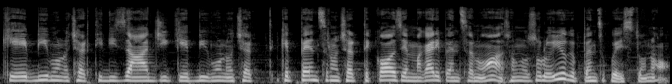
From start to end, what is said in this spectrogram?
che vivono certi disagi, che, vivono certi, che pensano certe cose e magari pensano ah sono solo io che penso questo, no,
